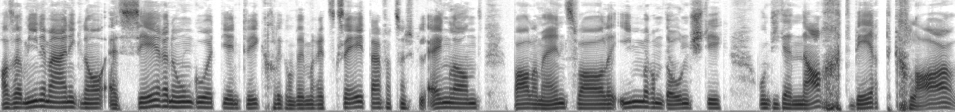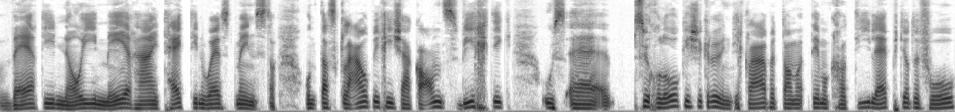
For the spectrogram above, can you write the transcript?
Also meiner Meinung nach eine sehr eine ungute Entwicklung und wenn man jetzt sieht, einfach zum Beispiel England, Parlamentswahlen immer am Donnerstag und in der Nacht wird klar, wer die neue Mehrheit hat in Westminster. Und das, glaube ich, ist auch ganz wichtig aus äh, psychologische Gründe. Ich glaube, Demokratie lebt ja davon,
